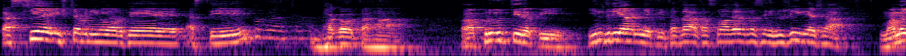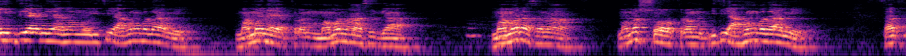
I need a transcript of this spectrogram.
कस्य इष्टविनियोगे अस्ति? भगवतः। भगवतः। प्रवृत्तिरपि इन्द्रियाण्यपि तथा तस्मादेव तस्य ऋषिकेशः। मम इन्द्रियाणि अहम् इति अहं वदामि। मम नेत्रं मम नासिका मम रसना मम श्रोत्रम् इति अहं वदामि। तत्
